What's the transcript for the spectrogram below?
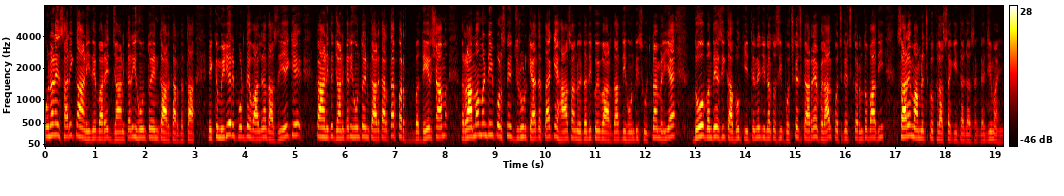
ਉਹਨਾਂ ਨੇ ਸਾਰੀ ਕਹਾਣੀ ਦੇ ਬਾਰੇ ਜਾਣਕਾਰੀ ਹੋਣ ਤੋਂ ਇਨਕਾਰ ਕਰ ਦਿੱਤਾ। ਇੱਕ ਮੀਡੀਆ ਰਿਪੋਰਟ ਦੇ ਹਵਾਲੇ ਨਾਲ ਦੱਸ ਦਈਏ ਕਿ ਕਹਾਣੀ ਤੋਂ ਜਾਣਕਾਰੀ ਹੋਣ ਤੋਂ ਇਨਕਾਰ ਕਰਤਾ, ਪਰ ਦੇਰ ਸ਼ਾਮ ਰਾਮਾ ਮੰਡੀ ਪੁਲਿਸ ਨੇ ਜ਼ਰੂਰ ਕਹਿ ਦਿੱਤਾ ਕਿ ਹਾਂ, ਸਾਨੂੰ ਇਦਾਂ ਦੀ ਕੋਈ ਵਾਰਦਾਤ ਦੀ ਹੋਣ ਦੀ ਸੂਚਨਾ ਮਿਲੀ ਹੈ। ਦੋ ਬੰਦੇ ਅਸੀਂ ਕਾਬੂ ਕੀਤੇ ਨੇ, ਜਿਨ੍ਹਾਂ ਤੋਂ ਅਸੀਂ ਪੁੱਛਗਿੱਛ ਕਰ ਰਹੇ ਹਾਂ। ਫਿਲਹਾਲ ਪੁੱਛਗਿੱਛ ਕਰਨ ਤੋਂ ਬਾਅਦ ਹੀ ਸਾਰੇ ਮਾਮਲੇ 'ਚ ਕੋਈ ਖੁਲਾਸਾ ਕੀਤਾ ਜਾ ਸਕਦਾ ਹੈ। ਜੀ ਮਾਹੀ।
